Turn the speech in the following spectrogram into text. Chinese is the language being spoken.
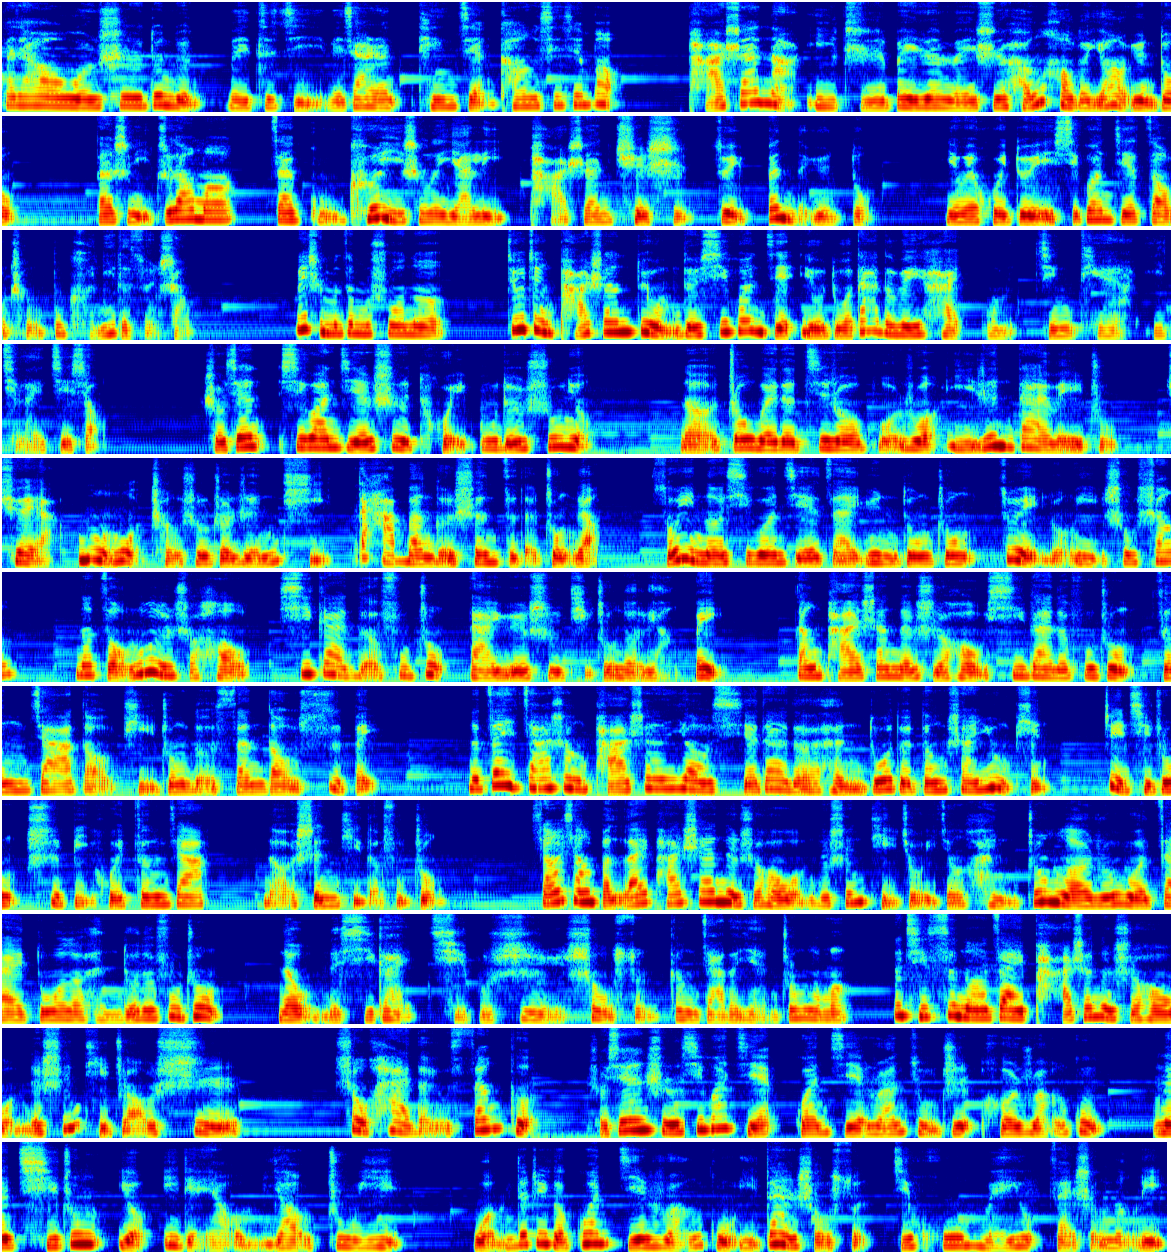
大家好，我是顿顿，为自己为家人听健康新鲜报。爬山呐，一直被认为是很好的有氧运动，但是你知道吗？在骨科医生的眼里，爬山却是最笨的运动，因为会对膝关节造成不可逆的损伤。为什么这么说呢？究竟爬山对我们的膝关节有多大的危害？我们今天啊，一起来揭晓。首先，膝关节是腿部的枢纽。那周围的肌肉薄弱，以韧带为主，却呀默默承受着人体大半个身子的重量，所以呢，膝关节在运动中最容易受伤。那走路的时候，膝盖的负重大约是体重的两倍；当爬山的时候，膝盖的负重增加到体重的三到四倍。那再加上爬山要携带的很多的登山用品，这其中势必会增加那身体的负重。想想本来爬山的时候，我们的身体就已经很重了，如果再多了很多的负重，那我们的膝盖岂不是受损更加的严重了吗？那其次呢，在爬山的时候，我们的身体主要是受害的有三个，首先是膝关节、关节软组织和软骨。那其中有一点呀，我们要注意，我们的这个关节软骨一旦受损，几乎没有再生能力。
